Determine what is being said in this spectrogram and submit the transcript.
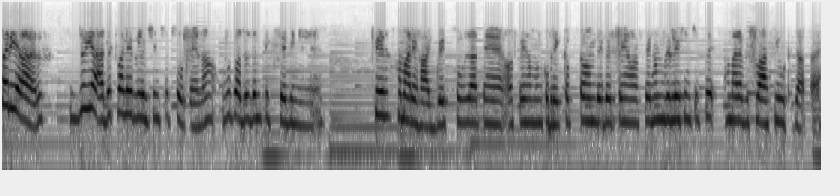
पर यार जो ये आदत वाले रिलेशनशिप्स होते हैं ना वो ज़्यादा दिन टिकते भी नहीं है। फिर हमारे हार्ट ब्रेक्स हो जाते हैं और फिर हम उनको ब्रेकअप टर्म दे देते हैं और फिर हम रिलेशनशिप से हमारा विश्वास ही उठ जाता है।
